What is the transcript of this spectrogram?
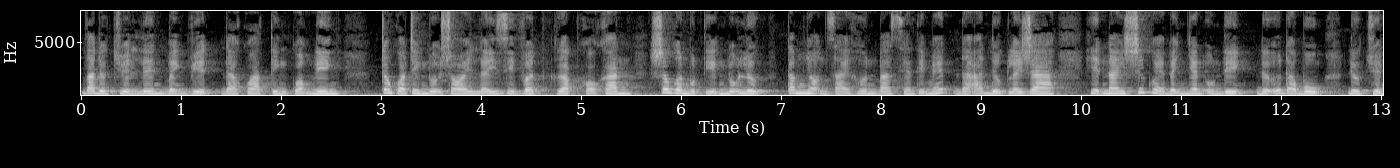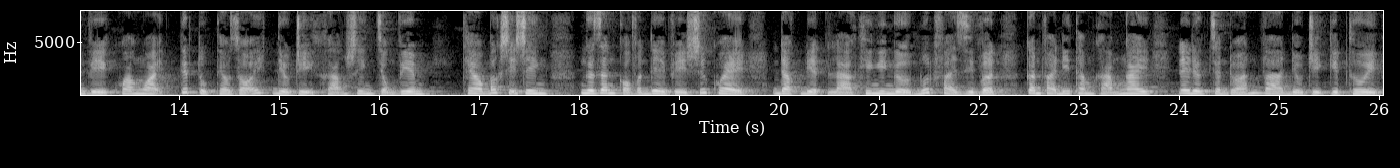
và được chuyển lên Bệnh viện Đa khoa tỉnh Quảng Ninh. Trong quá trình nội soi lấy dị vật gặp khó khăn, sau gần một tiếng nỗ lực, tăm nhọn dài hơn 3cm đã được lấy ra. Hiện nay sức khỏe bệnh nhân ổn định, đỡ đau bụng, được chuyển về khoa ngoại tiếp tục theo dõi, điều trị kháng sinh chống viêm. Theo bác sĩ Trinh, người dân có vấn đề về sức khỏe, đặc biệt là khi nghi ngờ nuốt phải dị vật, cần phải đi thăm khám ngay để được chẩn đoán và điều trị kịp thời,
